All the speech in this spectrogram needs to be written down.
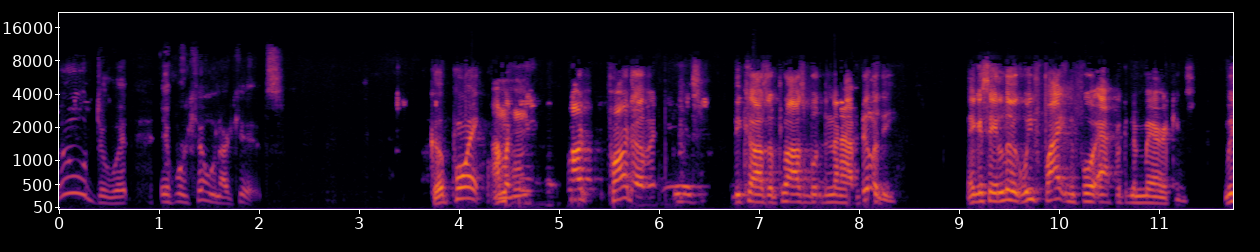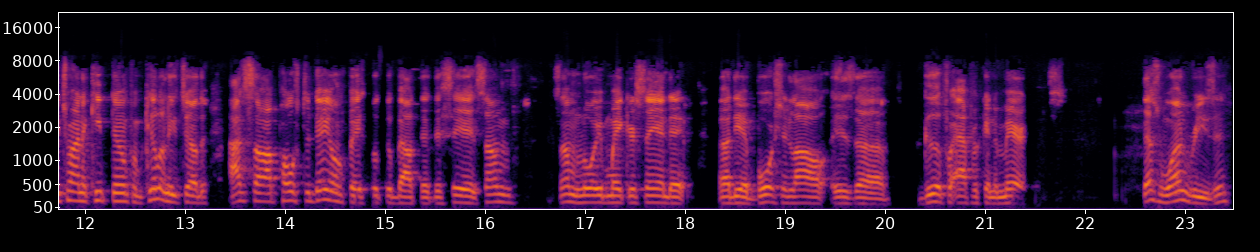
to do it if we're killing our kids? good point. I'm Mhm. gonna part part of it is because of plausible deniability. They can say, "Look, we're fighting for African Americans. We're trying to keep them from killing each other." I saw a post today on Facebook about that. That said some some lawyer maker saying that uh, the abortion law is uh, good for African Americans. That's one reason.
